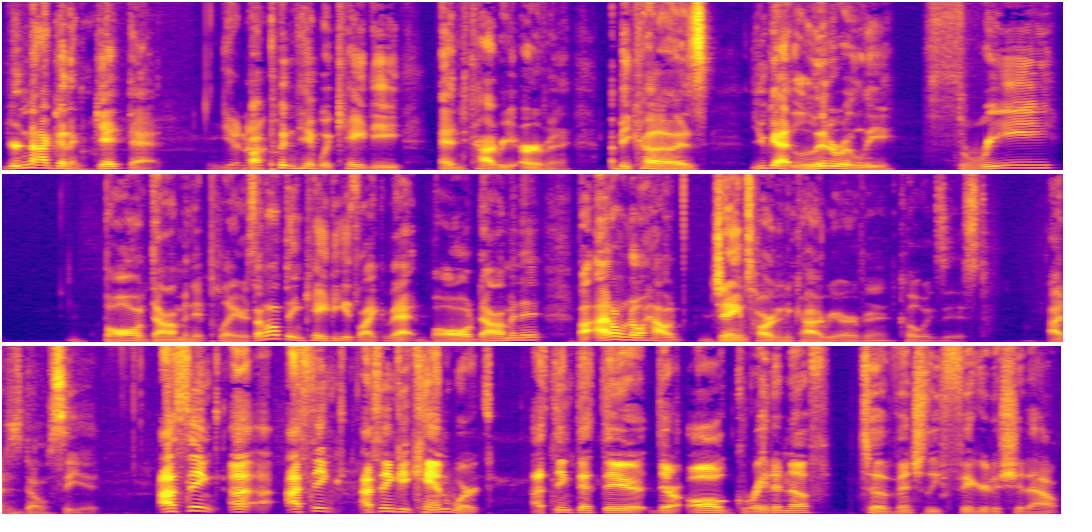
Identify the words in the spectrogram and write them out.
you're not gonna get that You're by putting him with KD and Kyrie Irving because you got literally three ball dominant players. I don't think KD is like that ball dominant, but I don't know how James Harden and Kyrie Irving coexist. I just don't see it. I think I think I think it can work. I think that they're they're all great enough to eventually figure the shit out.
